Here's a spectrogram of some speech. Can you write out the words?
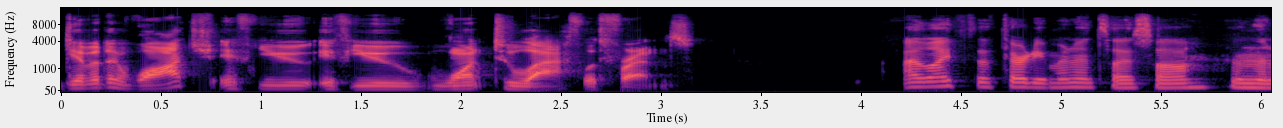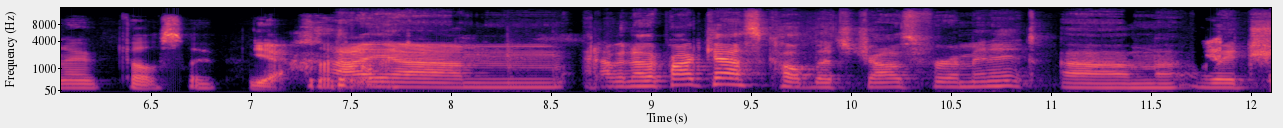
give it a watch if you if you want to laugh with friends. I liked the 30 minutes I saw, and then I fell asleep. Yeah. I um have another podcast called Let's Jaws for a Minute, um, which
